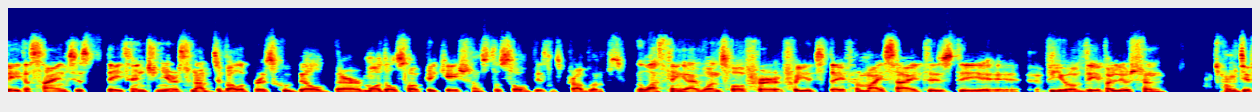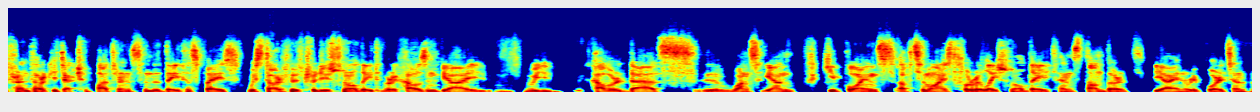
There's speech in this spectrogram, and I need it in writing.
data scientists, data engineers, and app developers who build their models or applications to solve business problems. The last thing I want to offer for you today from my side is the view of the evolution of different architecture patterns in the data space. We start with traditional data warehouse and BI. We covered that uh, once again, key points optimized for relational data and standard BI and reporting,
